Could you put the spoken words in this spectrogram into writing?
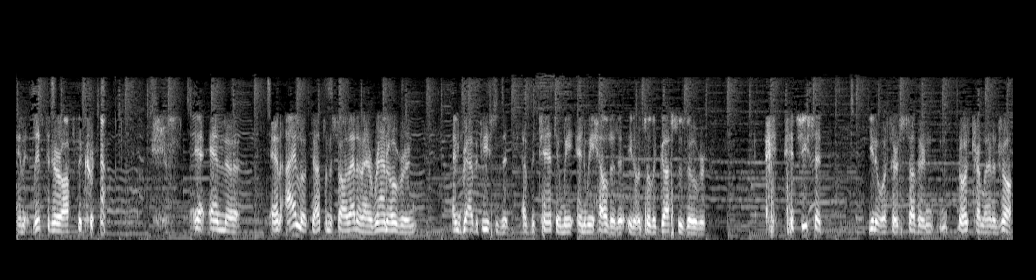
and it lifted her off the ground. And, uh, And I looked up and saw that, and I ran over and, and grabbed a piece of the of the tent, and we and we held it, you know, until the gust was over. And she said, you know, with her southern North Carolina drawl,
